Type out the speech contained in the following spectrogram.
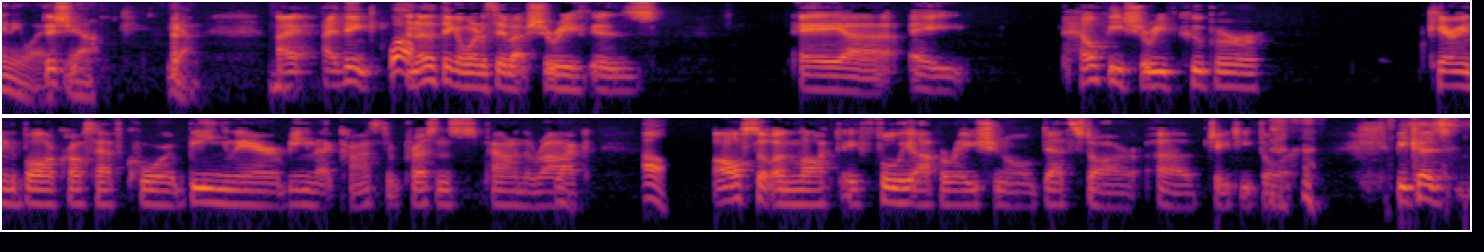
anyway. this year. Yeah, yeah. I, I think Well- another thing I want to say about Sharif is a uh, a healthy Sharif Cooper carrying the ball across half court, being there, being that constant presence, pounding the rock. Oh. Also unlocked a fully operational Death Star of JT Thor. because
